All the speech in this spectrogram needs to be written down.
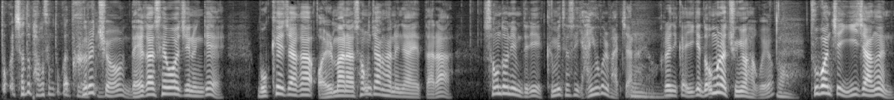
똑 저도 방송 똑같아요. 그렇죠. 내가 세워지는 게 목회자가 얼마나 성장하느냐에 따라 성도님들이 그 밑에서 양육을 받잖아요. 음. 그러니까 이게 너무나 중요하고요. 어. 두 번째 이장은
